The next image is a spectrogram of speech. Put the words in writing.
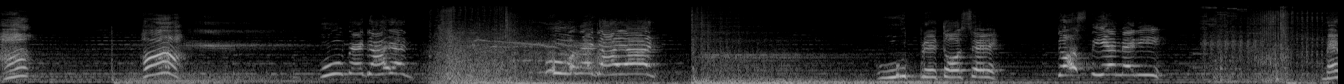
हाँ? हाँ? हूँ मैं डायन हूँ मैं डायन भूत प्रेतों से दोस्ती है मेरी। मैं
